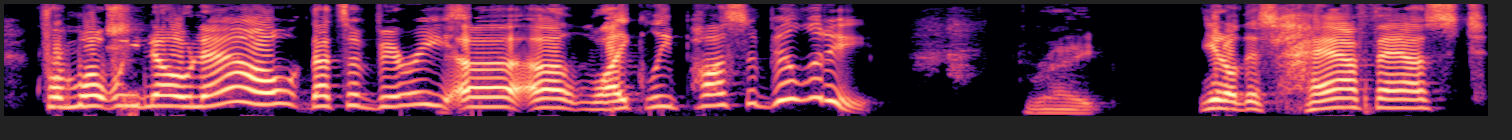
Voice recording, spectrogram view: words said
From what we know now, that's a very uh, uh, likely possibility. Right. You know, this half-assed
